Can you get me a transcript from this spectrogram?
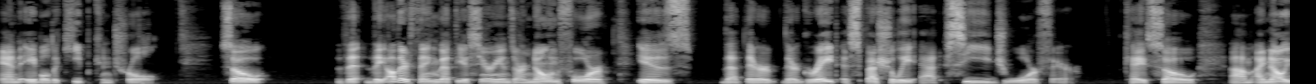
and able to keep control. So the the other thing that the Assyrians are known for is that they're they're great, especially at siege warfare. Okay, so um, I know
